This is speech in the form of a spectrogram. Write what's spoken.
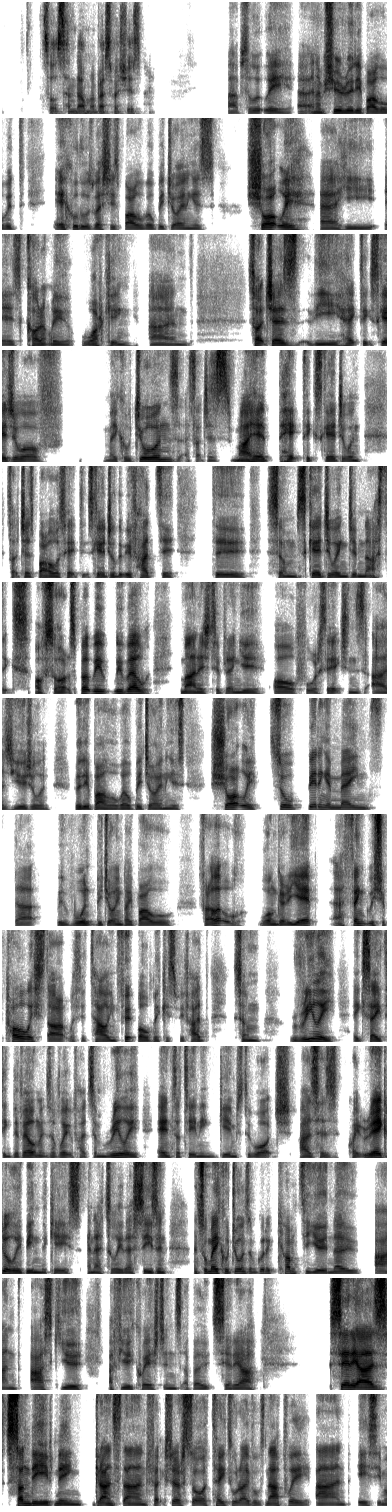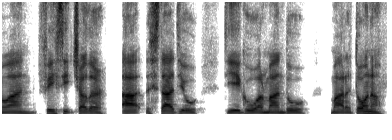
sort of send out my best wishes. Absolutely. Uh, and I'm sure Rudy Barlow would echo those wishes. Barlow will be joining us shortly. Uh, he is currently working, and such as the hectic schedule of Michael Jones, uh, such as my hectic schedule, and such as Barlow's hectic schedule, that we've had to do some scheduling gymnastics of sorts. But we, we will manage to bring you all four sections as usual, and Rudy Barlow will be joining us shortly. So, bearing in mind that we won't be joined by Barlow for a little longer yet, I think we should probably start with Italian football because we've had some really exciting developments of late. We've had some really entertaining games to watch, as has quite regularly been the case in Italy this season. And so, Michael Jones, I'm going to come to you now and ask you a few questions about Serie A. Serie A's Sunday evening grandstand fixture saw title rivals Napoli and AC Milan face each other at the Stadio Diego Armando Maradona.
